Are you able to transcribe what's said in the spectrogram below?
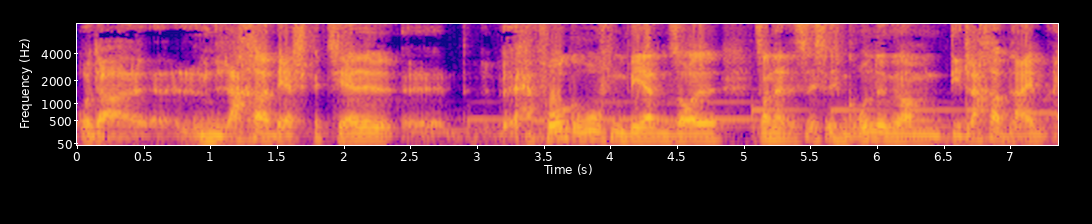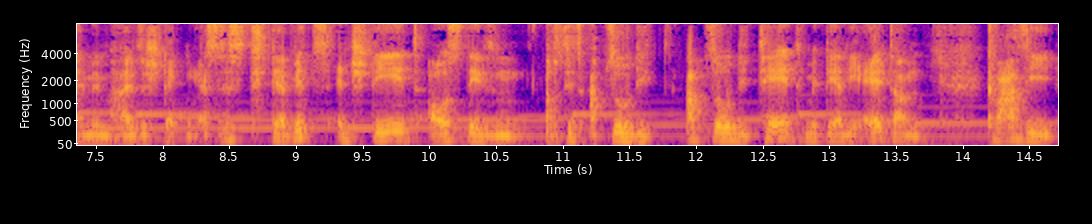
oder äh, ein Lacher, der speziell äh, hervorgerufen werden soll, sondern es ist im Grunde genommen, die Lacher bleiben einem im Halse stecken. Es ist, der Witz entsteht aus diesem, dieser Absurdität, mit der die Eltern quasi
